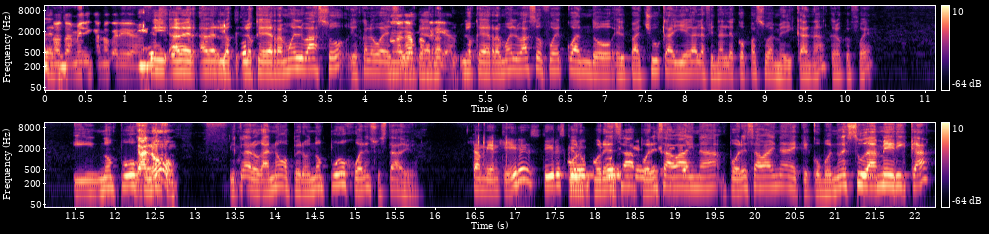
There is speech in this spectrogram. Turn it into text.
de. Norteamérica no quería. Sí, a ver, a ver, lo, que- lo que derramó el vaso, y acá lo voy a decir, lo que, no derra- quería. lo que derramó el vaso fue cuando el Pachuca llega a la final de Copa Sudamericana, creo que fue, y no pudo Ganó. jugar- y claro, ganó, pero no pudo jugar en su estadio. También Tigres, Tigres quedó por, por esa, que- por esa vaina, por esa vaina de que como no es Sudamérica,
